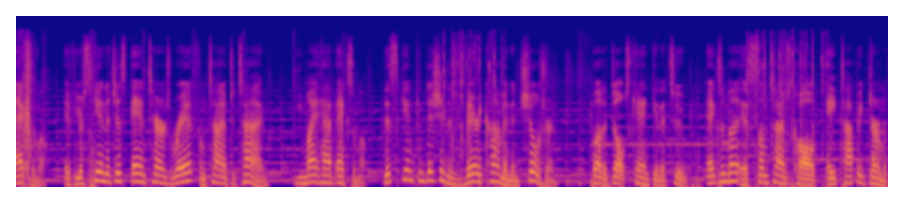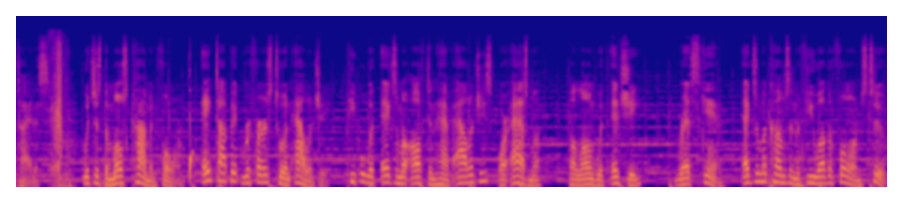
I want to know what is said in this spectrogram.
Eczema. If your skin itches and turns red from time to time, you might have eczema. This skin condition is very common in children, but adults can get it too. Eczema is sometimes called atopic dermatitis, which is the most common form. Atopic refers to an allergy. People with eczema often have allergies or asthma, along with itchy, red skin. Eczema comes in a few other forms too.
